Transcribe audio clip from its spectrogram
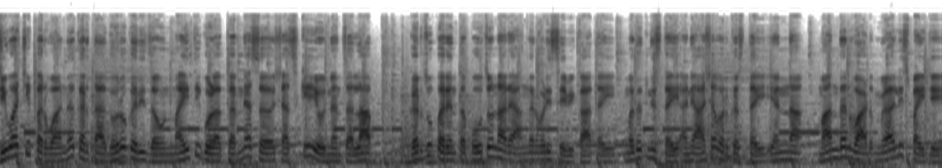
जीवाची पर्वा न करता घरोघरी जाऊन माहिती गोळा करण्यासह शासकीय योजनांचा लाभ गरजूपर्यंत पोहोचवणाऱ्या अंगणवाडी सेविका ताई आणि आशा वर्कसताई यांना मानधन वाढ मिळालीच पाहिजे.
